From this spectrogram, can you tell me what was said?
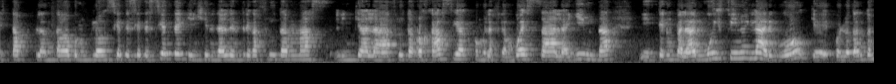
está plantado con un clon 777 que en general le entrega fruta más limpia a la fruta rojácea, como la frambuesa, la guinda, y tiene un paladar muy fino y largo, que por lo tanto es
